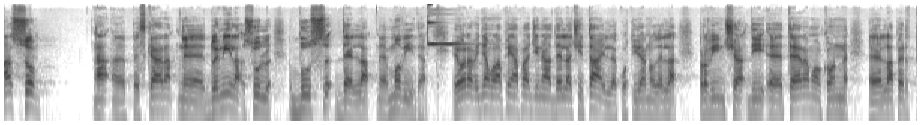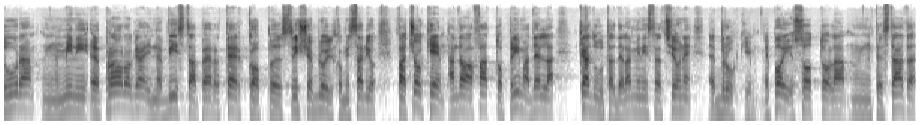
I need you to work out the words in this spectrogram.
basso a eh, Pescara eh, 2000 sul bus della eh, Movida. E ora vediamo la prima pagina della città, il quotidiano della provincia di eh, Teramo con eh, l'apertura, mm, mini eh, proroga in vista per Tercop, strisce blu, il commissario fa ciò che andava fatto prima della caduta dell'amministrazione eh, Brucchi e poi sotto la mm, testata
